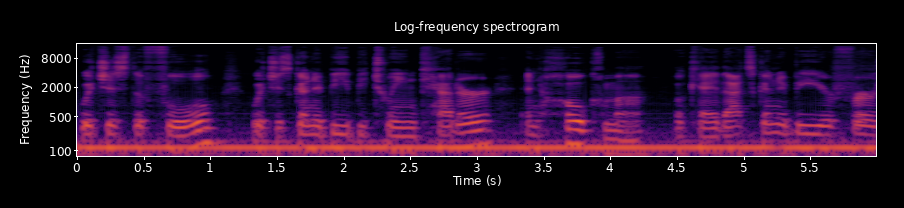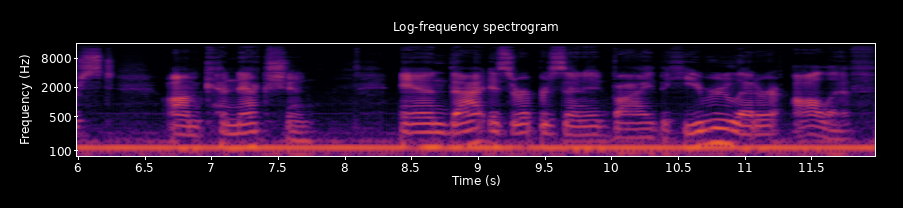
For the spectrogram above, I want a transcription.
which is the Fool, which is going to be between Keter and Hokmah. Okay, that's going to be your first um, connection. And that is represented by the Hebrew letter Aleph.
